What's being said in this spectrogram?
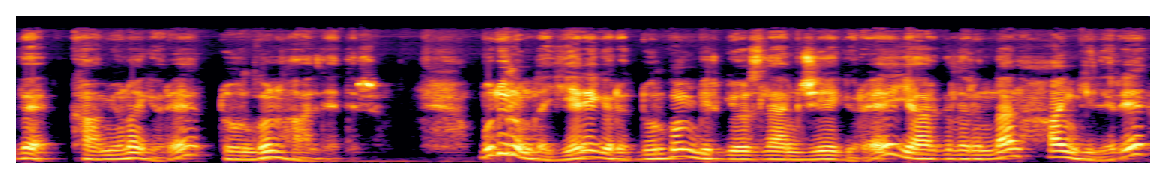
ve kamyona göre durgun haldedir. Bu durumda yere göre durgun bir gözlemciye göre yargılarından hangileri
